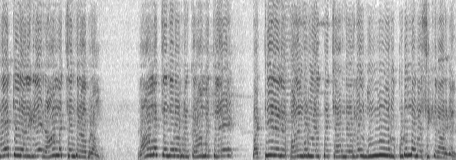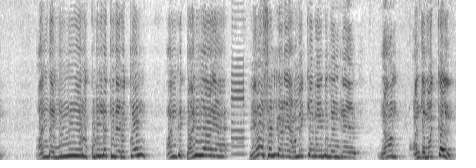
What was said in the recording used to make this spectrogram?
கோத்தூர் அருகிலே ராமச்சந்திராபுரம். ராமச்சந்திராபுரம் கிராமத்திலே பட்டியலின பழங்குடி வகுப்பை சார்ந்தவர்கள் முன்னூறு குடும்பம் வசிக்கிறார்கள். அந்த முன்னூறு குடும்பத்தினருக்கும் அங்கு தனியாக ரேஷன் கடை அமைக்க வேண்டும் என்று நாம் அந்த மக்கள்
